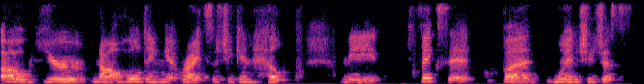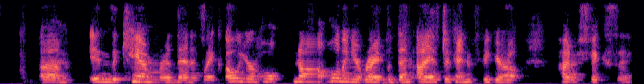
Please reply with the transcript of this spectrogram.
oh, you're not holding it right, so she can help me fix it. But when she just um, in the camera, then it's like, oh, you're hol- not holding it right, but then I have to kind of figure out how to fix it.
